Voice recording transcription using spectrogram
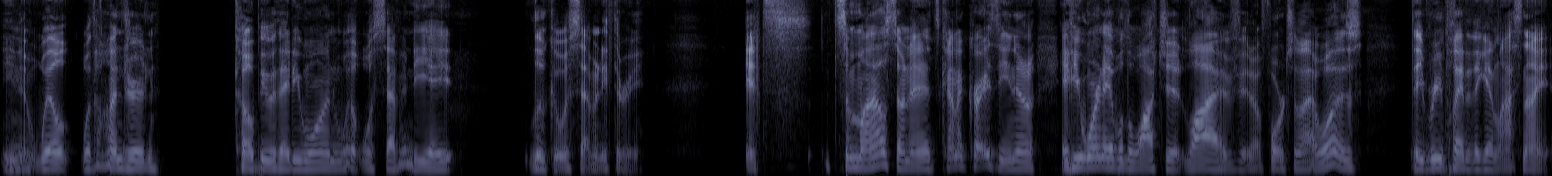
You know, Wilt with 100, Kobe with 81, Wilt with 78, Luka with 73. It's it's a milestone and it's kind of crazy. You know, if you weren't able to watch it live, you know, fortunately I was. They replayed it again last night.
